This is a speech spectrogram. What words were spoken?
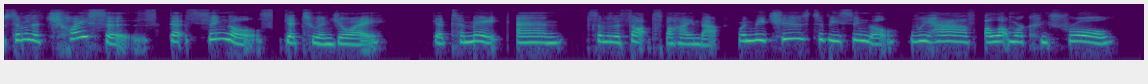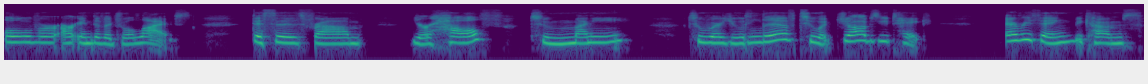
some of the choices that singles get to enjoy, get to make, and some of the thoughts behind that. When we choose to be single, we have a lot more control over our individual lives. This is from your health to money to where you live to what jobs you take. Everything becomes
